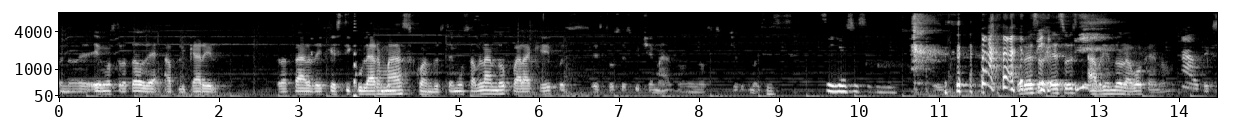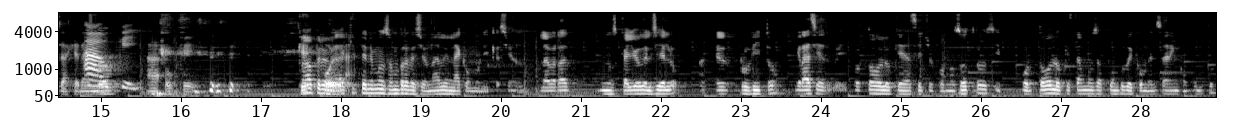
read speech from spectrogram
bueno, eh, hemos tratado de aplicar el tratar de gesticular más cuando estemos hablando para que pues esto se escuche más, ¿no? Y no se escuche como Sí, sí, yo sí, sí. Pero eso, Sí. eso es abriendo la boca, ¿no? Ah, ok. Exagerando. Ah, ok. Ah, ok. No, pero hola. aquí tenemos a un profesional en la comunicación. La verdad, nos cayó del cielo. El Rudito, gracias, güey, por todo lo que has hecho por nosotros y por todo lo que estamos a punto de comenzar en conjunto.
